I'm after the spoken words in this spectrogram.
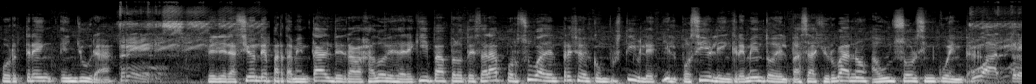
por tren en Yura. 3. Federación Departamental de Trabajadores de Arequipa protestará por suba del precio del combustible y el posible incremento del pasaje urbano a un sol 50. 4.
